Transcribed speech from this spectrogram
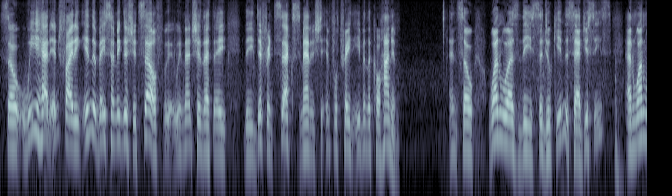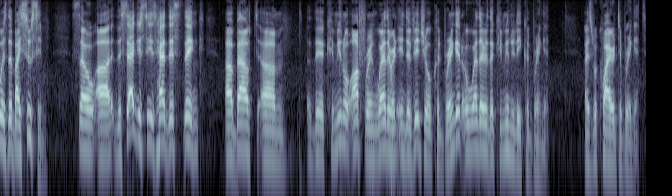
So we had infighting in the Beis Hamikdash itself. We, we mentioned that they, the different sects managed to infiltrate even the Kohanim. And so one was the Sadducees, the Sadducees, and one was the Baisusim. So uh, the Sadducees had this thing about um, the communal offering, whether an individual could bring it or whether the community could bring it, is required to bring it.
